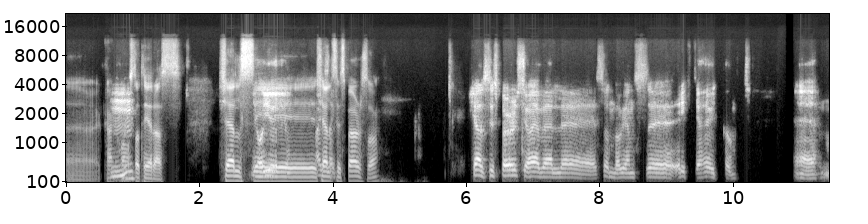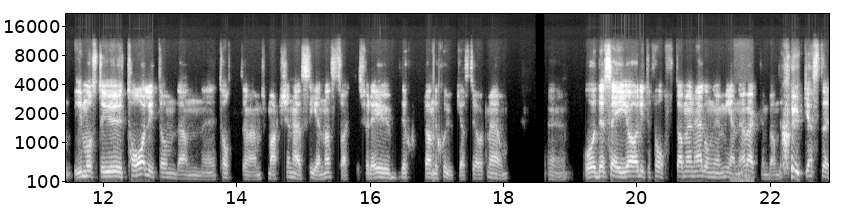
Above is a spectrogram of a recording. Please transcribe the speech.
eh, kan mm. konstateras. Chelsea, ja, ja, Chelsea Spurs va? Chelsea Spurs, jag är väl eh, söndagens eh, riktiga höjdpunkt. Eh, vi måste ju ta lite om den eh, Tottenhams-matchen här senast faktiskt, för det är ju det, bland det sjukaste jag varit med om. Och det säger jag lite för ofta, men den här gången menar jag verkligen bland det sjukaste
